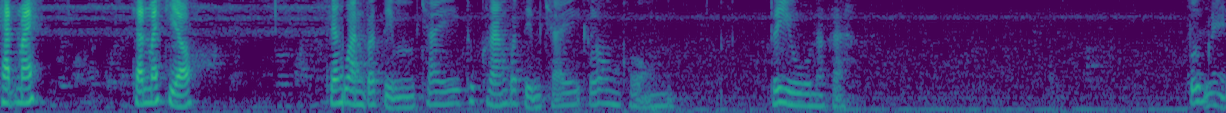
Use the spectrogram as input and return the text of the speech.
ชัดไหม ชัดไหมเขียวเชียงวันประติ๋มใช้ทุกครั้งประติ๋มใช้กล้องของริวนะคะปุ๊บนี่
